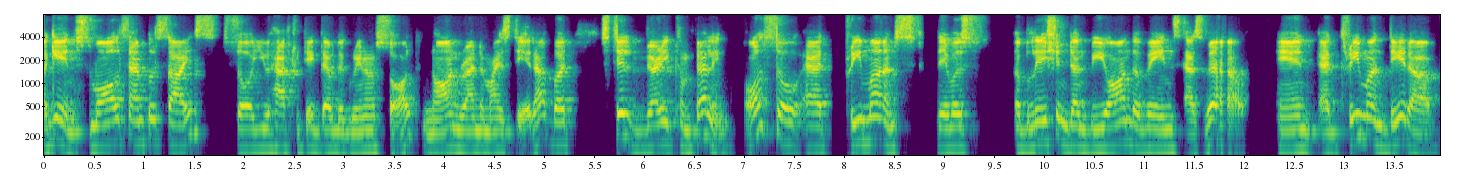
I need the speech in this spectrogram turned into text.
Again, small sample size, so you have to take that with a grain of salt, non randomized data, but still very compelling. Also, at three months, there was ablation done beyond the veins as well. And at three month data,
